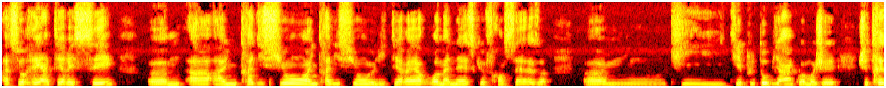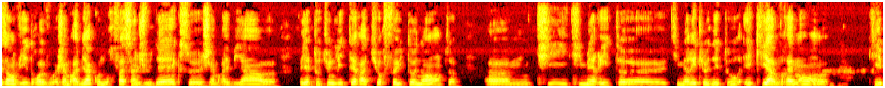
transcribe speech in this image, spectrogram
à se réintéresser euh, à, une tradition, à une tradition littéraire romanesque française euh, qui, est plutôt bien. Moi, j'ai, très envie de. J'aimerais bien qu'on nous refasse un Judex. euh, J'aimerais bien. euh, Il y a toute une littérature feuilletonnante euh, qui, mérite, euh, qui mérite le détour et qui a vraiment, euh, qui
